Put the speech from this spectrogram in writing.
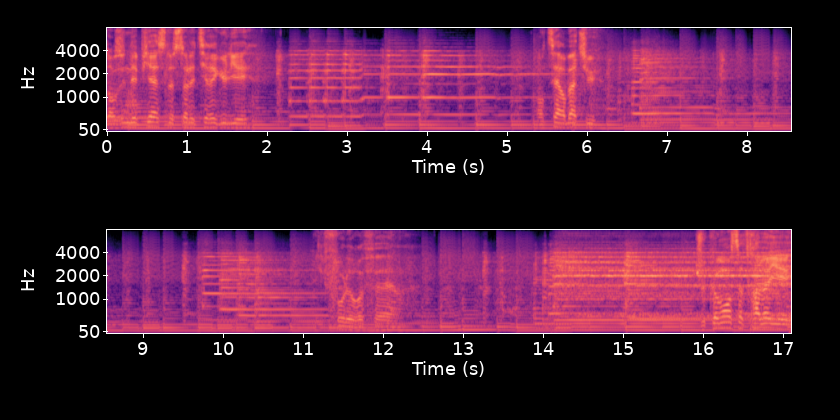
Dans une des pièces, le sol est irrégulier. En terre battue. Il faut le refaire. Je commence à travailler.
